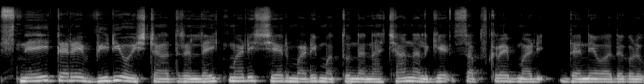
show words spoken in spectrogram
ಸ್ನೇಹಿತರೆ, ವಿಡಿಯೋ ಇಷ್ಟ ಆದರೆ ಲೈಕ್ ಮಾಡಿ, ಶೇರ್ ಮಾಡಿ ಮತ್ತು ನನ್ನ ಚಾನಲ್ಗೆ ಸಬ್ಸ್ಕ್ರೈಬ್ ಮಾಡಿ. ಧನ್ಯವಾದಗಳು.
